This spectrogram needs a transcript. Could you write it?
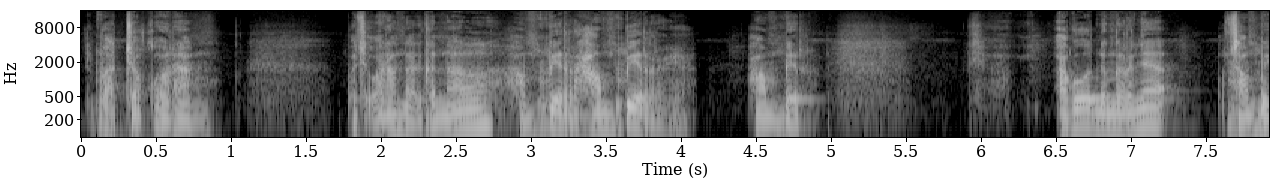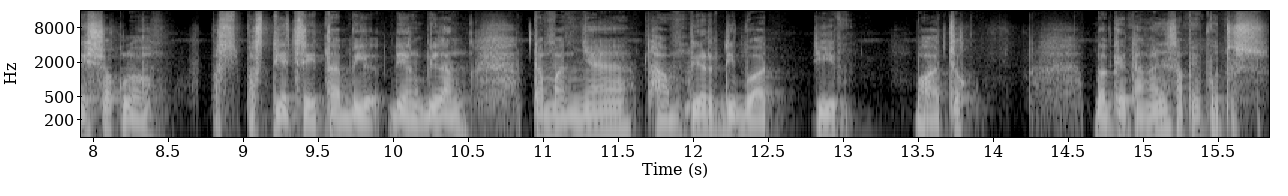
Dibacok orang. Bacok orang tidak dikenal hampir hampir ya. Hampir. Aku dengernya sampai shock loh. Pas pas dia cerita dia yang bilang temannya hampir dibuat dibacok bagian tangannya sampai putus.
